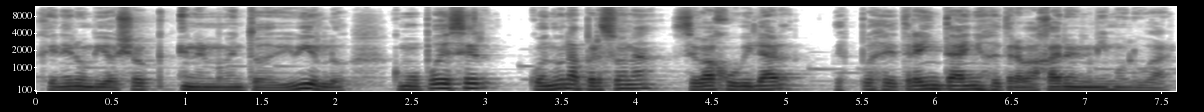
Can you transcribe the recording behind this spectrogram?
genera un bioshock en el momento de vivirlo, como puede ser cuando una persona se va a jubilar después de 30 años de trabajar en el mismo lugar.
